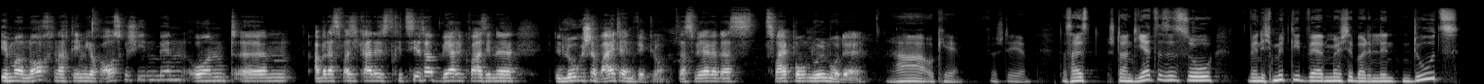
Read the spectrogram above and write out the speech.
immer noch, nachdem ich auch ausgeschieden bin. Und ähm, aber das, was ich gerade skizziert habe, wäre quasi eine, eine logische Weiterentwicklung. Das wäre das 2.0-Modell. Ah, okay. Verstehe. Das heißt, Stand jetzt ist es so, wenn ich Mitglied werden möchte bei den Linden Dudes,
